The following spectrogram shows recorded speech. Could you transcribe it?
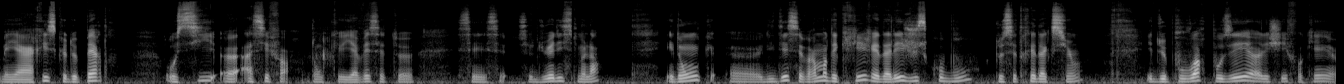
mais il y a un risque de perdre aussi assez fort. Donc il y avait c'est ce dualisme-là. Et donc, euh, l'idée, c'est vraiment d'écrire et d'aller jusqu'au bout de cette rédaction et de pouvoir poser euh, les chiffres. Ok, euh,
